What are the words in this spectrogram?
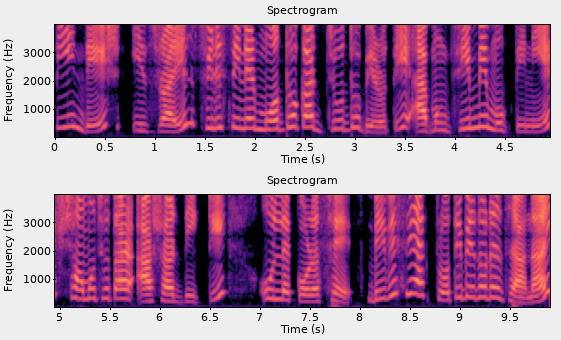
তিন দেশ, ইসরায়েল, ফিলিস্তিনের মধ্যকার যুদ্ধবিরতি এবং জিম্মি মুক্তি নিয়ে সমঝোতার আসার দিকটি উল্লেখ করেছে। বিবিসি এক প্রতিবেদনে জানায়,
